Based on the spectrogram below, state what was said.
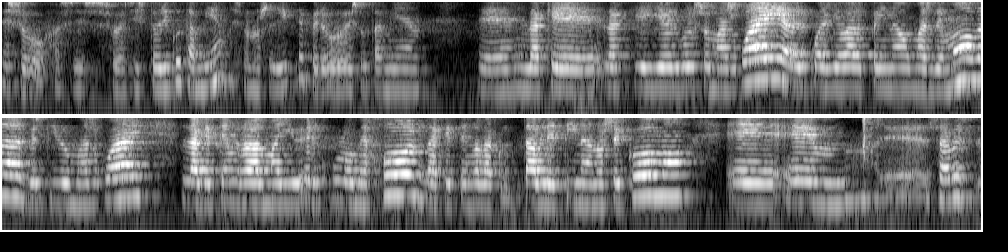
eso, eso es histórico también, eso no se dice, pero eso también eh, la, que, la que lleva el bolso más guay, a ver cuál lleva el peinado más de moda, el vestido más guay, la que tenga el, el culo mejor, la que tenga la tabletina no sé cómo, eh, em, eh, ¿sabes?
